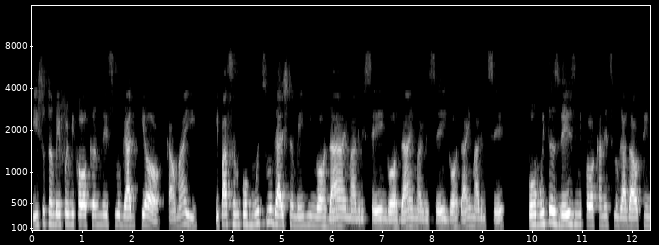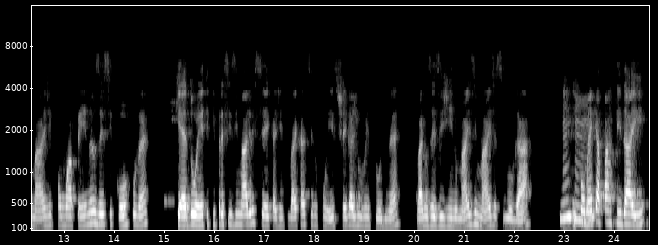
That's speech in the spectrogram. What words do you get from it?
isso também foi me colocando nesse lugar de que, ó, calma aí. E passando por muitos lugares também de engordar, emagrecer, engordar, emagrecer, engordar, emagrecer por muitas vezes me colocar nesse lugar da autoimagem como apenas esse corpo, né, que é doente e que precisa emagrecer, que a gente vai crescendo com isso, chega a juventude, né, vai nos exigindo mais e mais esse lugar. E como é Uhum. que a partir daí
